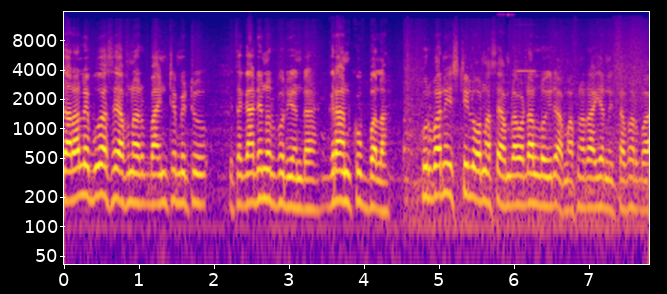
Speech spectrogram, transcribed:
যারা লেবু আছে, আপনার বাইন টমেটো, এটা গার্ডেনের করিয়ান্ডা গ্রান খুব বালা কুরবানি স্টিল অন আছে, আমরা অর্ডার লইরাম, আপনারা আইয়া নিতে পারবা।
